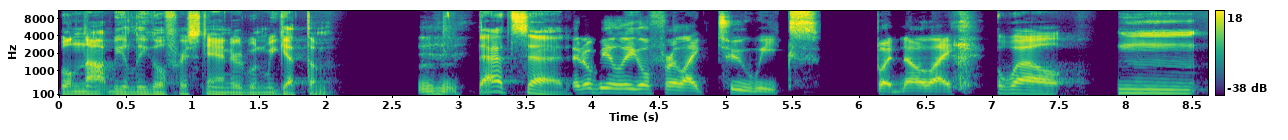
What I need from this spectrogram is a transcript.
will not be legal for standard when we get them. Mm-hmm. That said, It'll be legal for like two weeks, but no, like well, mm,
